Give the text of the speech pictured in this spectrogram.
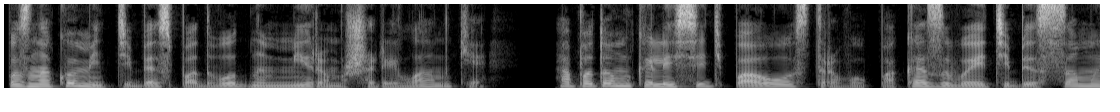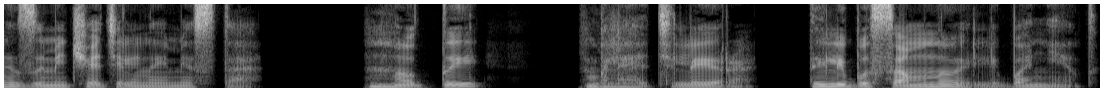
познакомить тебя с подводным миром Шри-Ланки, а потом колесить по острову, показывая тебе самые замечательные места. Но ты, блядь, Лера, ты либо со мной, либо нет.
